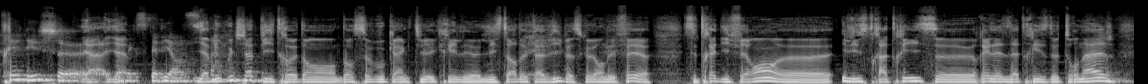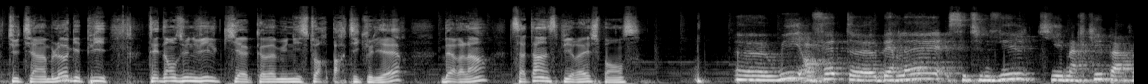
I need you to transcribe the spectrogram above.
très riche comme expérience. Il y a beaucoup de chapitres dans, dans ce bouquin que tu écris l'histoire de ta vie parce que en effet c'est très différent. illustratrice, réalisatrice de tournage, tu tiens un blog et puis tu es dans une ville qui a quand même une histoire particulière, Berlin. Ça t'a inspiré, je pense. oui, en fait, Berlin, c'est une ville qui est marquée par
